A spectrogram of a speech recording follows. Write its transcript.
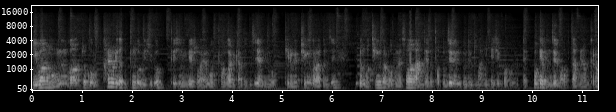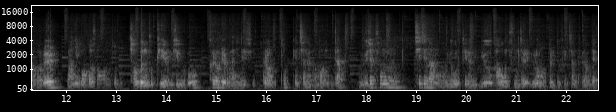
이왕 먹는 거 조금 칼로리가 높은 거 위주로 드시는 게 좋아요. 뭐 견과류라든지 아니면 뭐 기름에 튀긴 거라든지 이런 뭐 튀긴 걸 먹으면 소화가 안 돼서 더 문제되는 분들도 많이 계실 거고요. 근데 속에 문제가 없다면 그런 거를 많이 먹어서 좀 적은 부피의 음식으로 칼로리를 많이 낼 수 있는 그런 것도 괜찮은 방법입니다. 뭐 유제품 치즈나 뭐 요구르트 이런 유 가공품들 이런 것들도 괜찮고요. 근데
